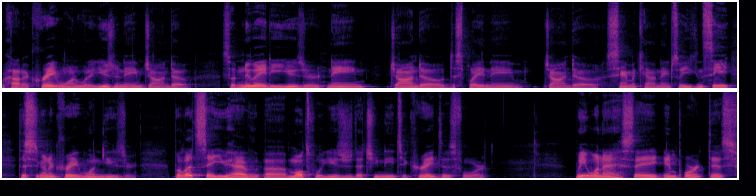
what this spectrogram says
of how to create one with a username John Doe. So new AD user name John Doe, display name John Doe, SAM account name. So you can see this is going to create one user. But let's say you have uh, multiple users that you need to create this for. We want to say import this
